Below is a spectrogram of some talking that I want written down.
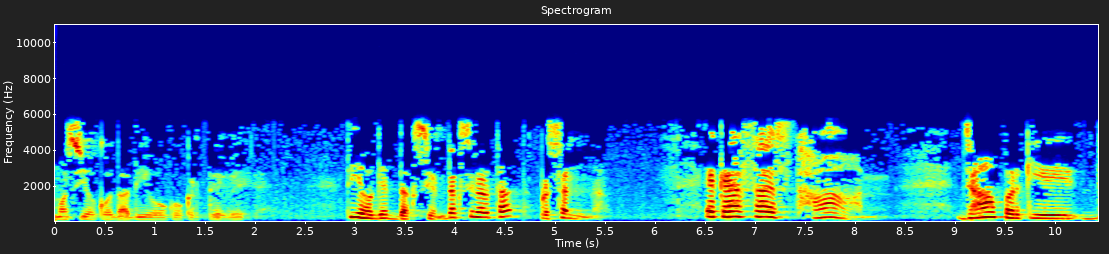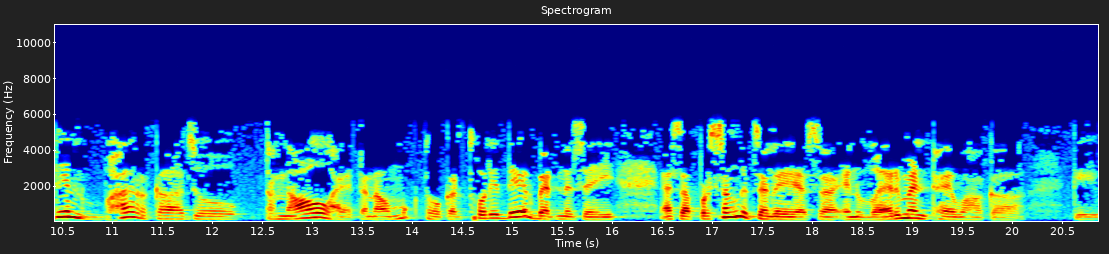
मौसियों को, दादियों को करते हुए। तो हो गया दक्षिण। दक्षिण अर्थात प्रसन्न। एक ऐसा स्थान जहाँ पर कि दिन भर का जो तनाव है, तनाव मुक्त होकर थोड़ी देर बैठने से ही ऐसा प्रसंग चले, ऐसा एनवायरमेंट है वहाँ का कि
